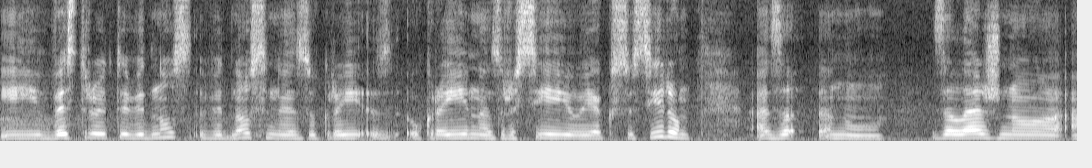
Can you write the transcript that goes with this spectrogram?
і вистроїти віднос, відносини з Украї... Україна з Росією як з сусідом, а ну, залежно а,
